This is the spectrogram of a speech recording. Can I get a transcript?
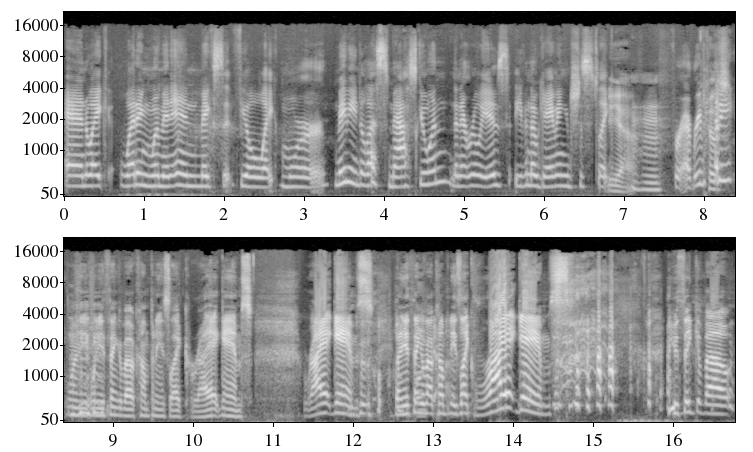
and like letting women in makes it feel like more maybe less masculine than it really is. Even though gaming is just like Yeah. for Because everybody. when you, when you think about companies like Riot Games, Riot Games, when you think Oh, about God. companies like Riot Games, you think about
